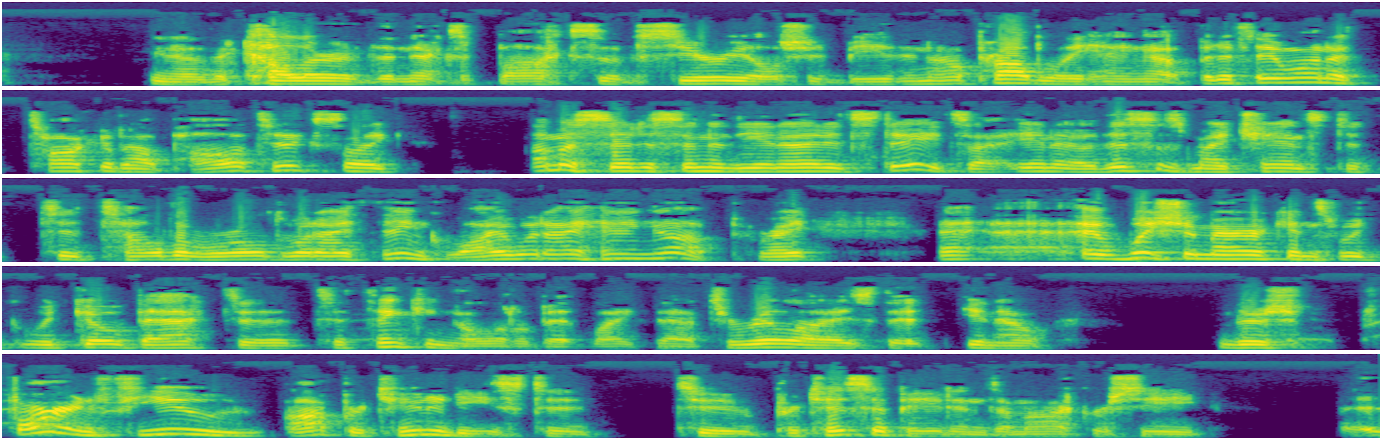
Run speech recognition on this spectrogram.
you know the color of the next box of cereal should be, then I'll probably hang up. But if they want to talk about politics, like I'm a citizen of the United States. I, you know, this is my chance to to tell the world what I think. Why would I hang up, right? I, wish Americans would, would go back to, to thinking a little bit like that, to realize that, you know, there's far and few opportunities to, to participate in democracy.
